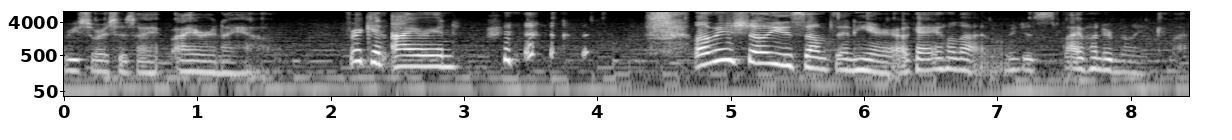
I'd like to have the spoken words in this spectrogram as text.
resources I iron I have. Freaking iron. Let me show you something here, okay? Hold on. Let me just... 500 million. Come on.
